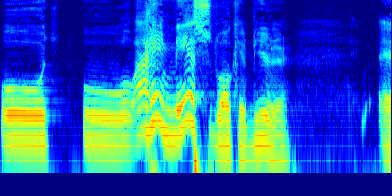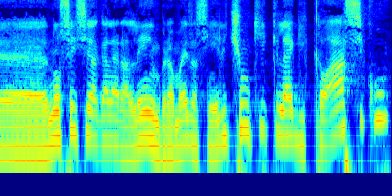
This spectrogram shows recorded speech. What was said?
O, o arremesso do Walker Buehler, é, não sei se a galera lembra, mas assim, ele tinha um kick leg clássico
